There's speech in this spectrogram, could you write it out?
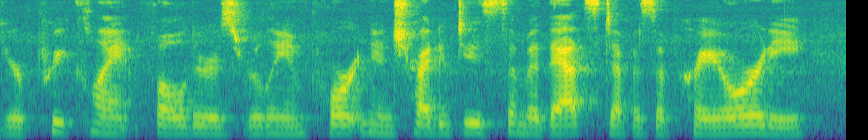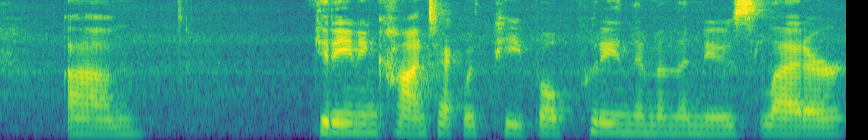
your pre-client folder is really important and try to do some of that stuff as a priority. Um, getting in contact with people, putting them in the newsletter,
